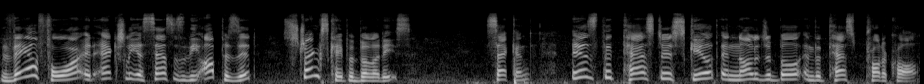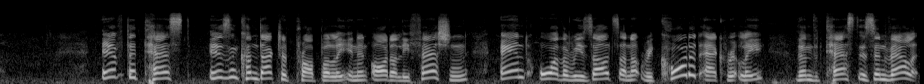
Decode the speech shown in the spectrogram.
Therefore, it actually assesses the opposite, strength capabilities. Second, is the tester skilled and knowledgeable in the test protocol? If the test isn't conducted properly in an orderly fashion and or the results are not recorded accurately, then the test is invalid.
